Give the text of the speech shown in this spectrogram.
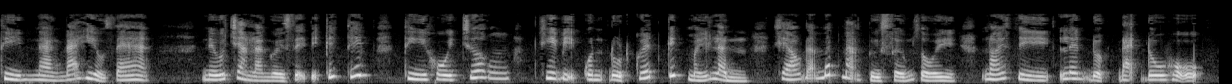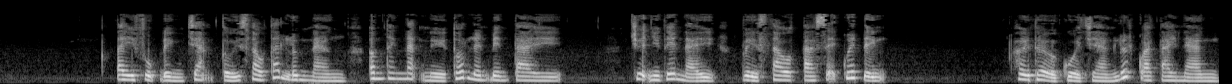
Thì nàng đã hiểu ra. Nếu chàng là người dễ bị kích thích Thì hồi trước khi bị quân đột quyết kích mấy lần, Khéo đã mất mạng từ sớm rồi, Nói gì lên được đại đô hộ. Tay Phục Đình chạm tới sau thắt lưng nàng, Âm thanh nặng nề thốt lên bên tai. Chuyện như thế này, Về sau ta sẽ quyết định. Hơi thở của chàng lướt qua tai nàng,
